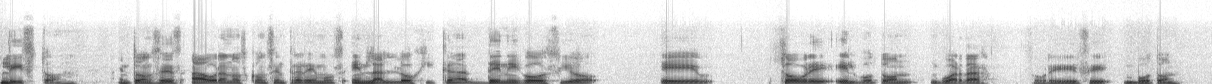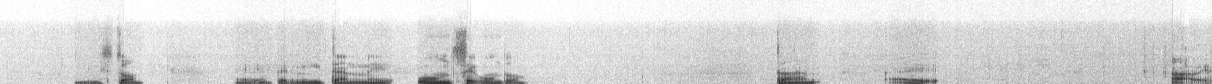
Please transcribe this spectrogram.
Listo. Entonces ahora nos concentraremos en la lógica de negocio eh, sobre el botón guardar, sobre ese botón. Listo. Eh, permítanme un segundo. Tan, eh, a ver.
